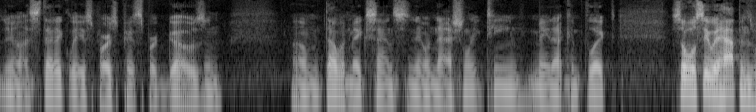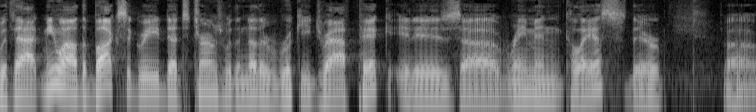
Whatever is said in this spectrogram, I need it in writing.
you know, aesthetically as far as Pittsburgh goes, and um, that would make sense. You know, National League team may not conflict, so we'll see what happens with that. Meanwhile, the Bucks agreed uh, to terms with another rookie draft pick. It is uh, Raymond Calais, their uh,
